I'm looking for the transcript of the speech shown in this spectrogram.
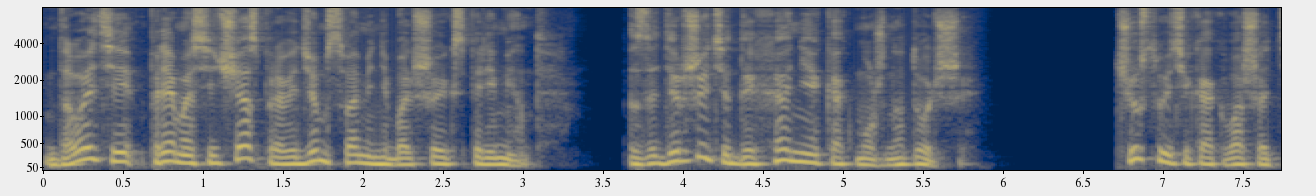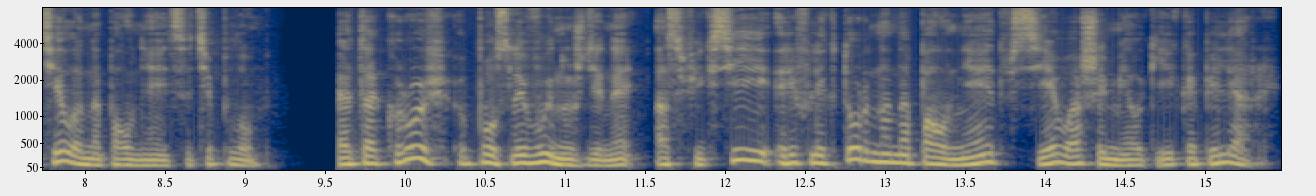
Давайте прямо сейчас проведем с вами небольшой эксперимент. Задержите дыхание как можно дольше. Чувствуете, как ваше тело наполняется теплом? Эта кровь после вынужденной асфиксии рефлекторно наполняет все ваши мелкие капилляры.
